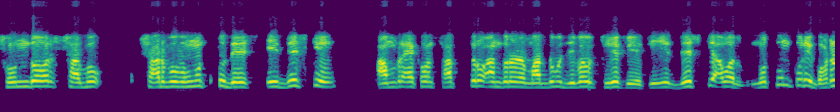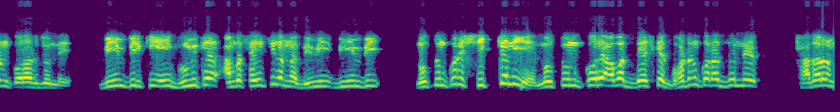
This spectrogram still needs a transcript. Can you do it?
সুন্দর সার্ব, সার্বভৌমত্ব দেশ। এই দেশকে আমরা এখন ছাত্র আন্দোলনের মাধ্যমে যেভাবে ফিরে পেয়েছি, এই দেশকে আবার নতুন করে গঠন করার জন্য বিএনপির কি এই ভূমিকা আমরা চাইছিলাম না? বিএনপি নতুন করে শিক্ষা নিয়ে, নতুন করে আবার দেশকে গঠন করার জন্য সাধারণ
